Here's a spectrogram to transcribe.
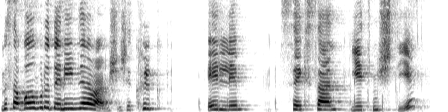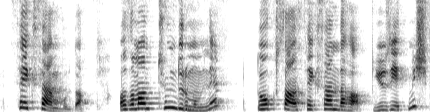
Mesela bana burada deneyimler vermiş. İşte 40, 50, 80, 70 diye. 80 burada. O zaman tüm durumum ne? 90, 80 daha 170,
